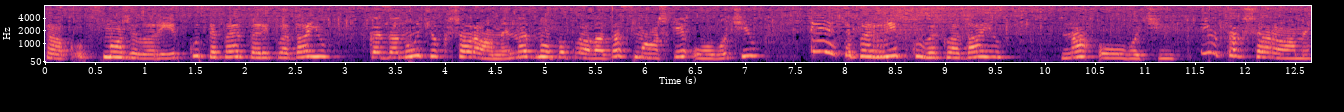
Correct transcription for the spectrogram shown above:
Так, обсмажила рибку, тепер перекладаю в казаночок шарами. На дно поклала засмажки овочів. І тепер рибку викладаю на овочі. І отак шарами.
